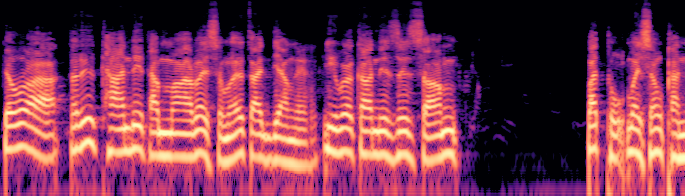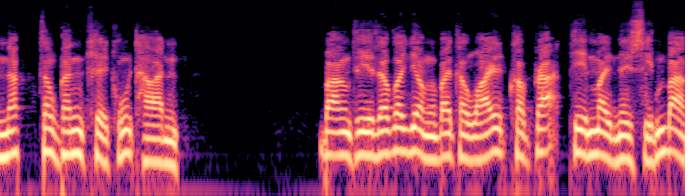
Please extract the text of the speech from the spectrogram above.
แต่ว่าตอนนี้ทานที่ทำมาไม่สมอกันอย่างไรที่ว่าการที่ซื้อสองวัตถุไม่สำคัญนักสำคัญเขตของทาน บางทีเราก็ย่องไปถวายกับพระที่ไม่ในศีลบ้าง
